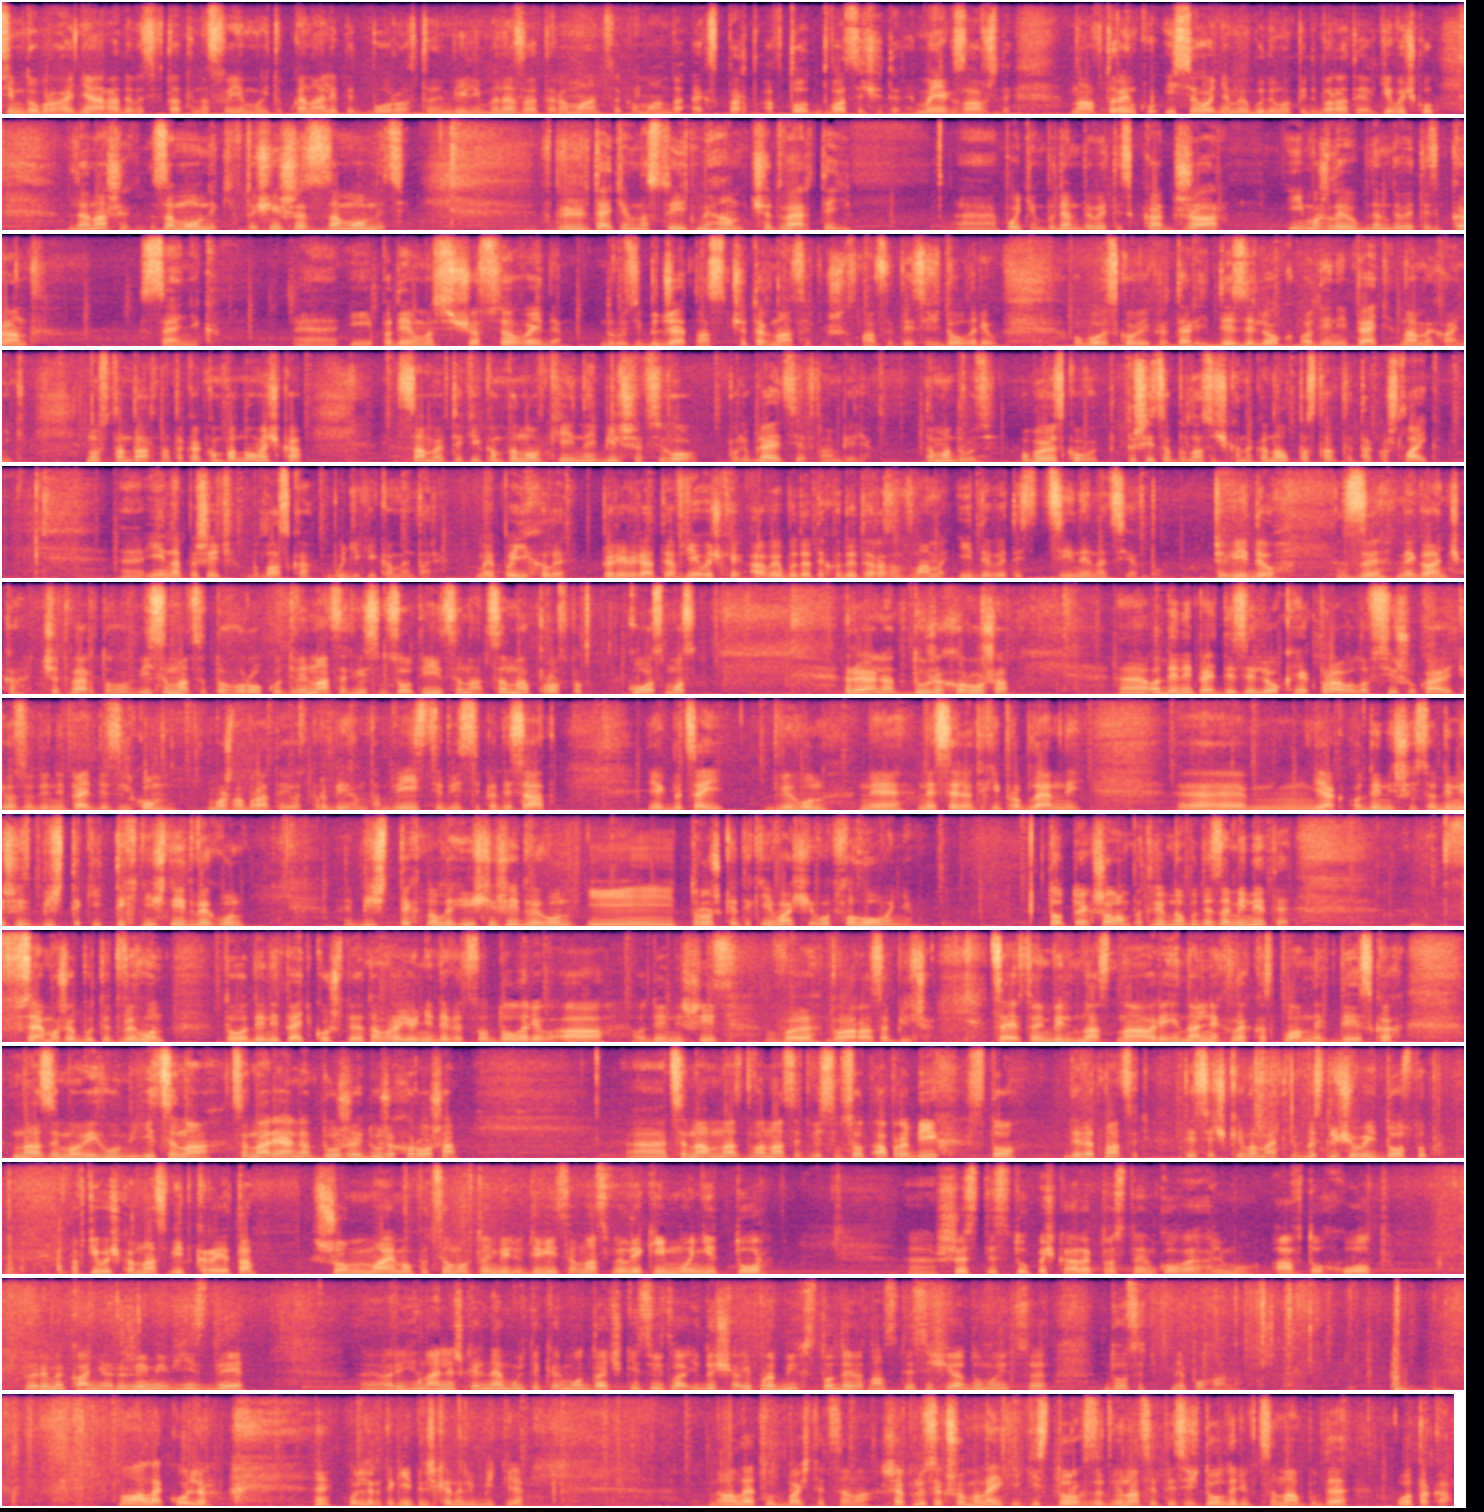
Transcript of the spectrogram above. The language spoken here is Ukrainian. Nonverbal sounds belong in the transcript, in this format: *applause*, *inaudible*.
Всім доброго дня, радий вас вітати на своєму youtube каналі підбору автомобілів. Мене звати Роман, це команда Експерт Авто 24. Ми, як завжди, на авторинку. І сьогодні ми будемо підбирати автівочку для наших замовників, точніше, замовниці. В пріоритеті в нас стоїть Міган 4, е, потім будемо дивитись Каджар і, можливо, будемо дивитись Grand Scenic. Е, І подивимося, що з цього вийде. Друзі, бюджет у нас 14-16 тисяч доларів. Обов'язковий критерій дизельок 1,5 на механіки. Ну, стандартна така компоновочка. Саме в такій компоновці найбільше всього полюбляють ці автомобілі. Тому, друзі, обов'язково підпишіться, будь ласка, на канал, поставте також лайк. Е, І напишіть, будь ласка, будь-який коментар. Ми поїхали перевіряти автівочки, а ви будете ходити разом з нами і дивитись ціни на ці авто. Відео з Меганчика 4-го, 18-го року, 12 800 її ціна. Ціна просто космос. Реально дуже хороша. Е, 1,5 дизельок, як правило, всі шукають його з 1,5 дизельком. Можна брати його з пробігом там 200-250. Якби цей двигун не, не сильно такий проблемний, е, як 1,6. 1,6 більш такий технічний двигун, більш технологічніший двигун і трошки такий важчий в обслуговуванні. Тобто, якщо вам потрібно буде замінити все може бути двигун, то 1,5 коштує там в районі 900 доларів, а 1,6 в два рази більше. Цей автомобіль у нас на оригінальних легкосплавних дисках на зимовій гумі. І ціна, ціна реально дуже і дуже хороша. Е, Ціна в нас 12 800, а пробіг 119 тисяч кілометрів. Безключовий доступ. Автівочка в нас відкрита. Що ми маємо по цьому автомобілю? Дивіться, в нас великий монітор, е, шестиступочка, електростоянкове гальмо, автохолд, перемикання режимів їзди, е, оригінальне шкіряне мультикермо, датчики світла і доща. І пробіг 119 тисяч, я думаю, це досить непогано. Ну, але колір. *laughs* Колір такий трішки на любителя. Ну, але тут бачите ціна. Ще плюс, якщо маленький якийсь торг за 12 тисяч доларів, ціна буде отака.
